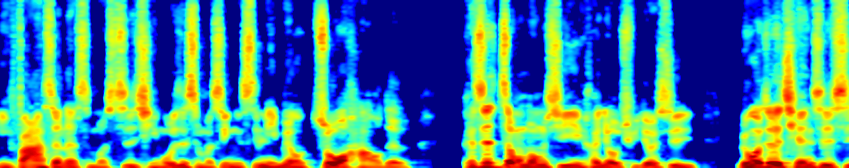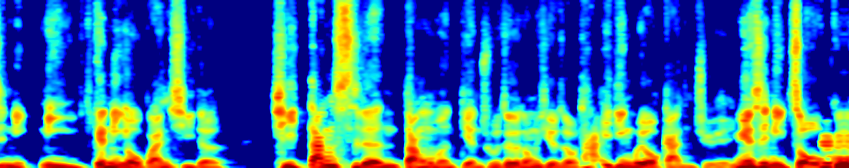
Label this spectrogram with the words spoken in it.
你发生了什么事情，或是什么事情是你没有做好的。可是这种东西很有趣，就是如果这个前世是你你跟你有关系的，其实当事人当我们点出这个东西的时候，他一定会有感觉，因为是你走过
